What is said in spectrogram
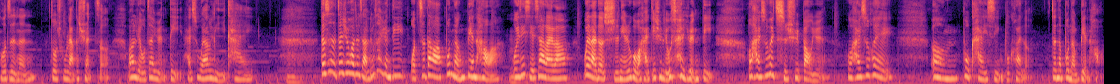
我只能做出两个选择：我要留在原地，还是我要离开？嗯但是这句话就讲留在原地，我知道啊，不能变好啊，我已经写下来啦。未来的十年，如果我还继续留在原地，我还是会持续抱怨，我还是会嗯不开心、不快乐，真的不能变好。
